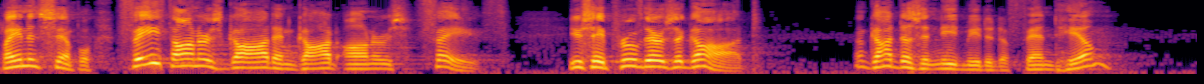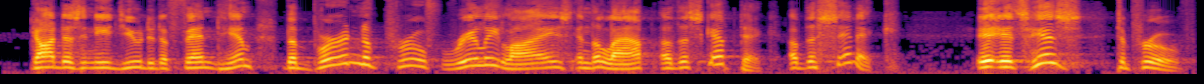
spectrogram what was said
Plain and simple. Faith honors God and God honors faith. You say, prove there's a God. God doesn't need me to defend him. God doesn't need you to defend him. The burden of proof really lies in the lap of the skeptic, of the cynic. It's his to prove.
